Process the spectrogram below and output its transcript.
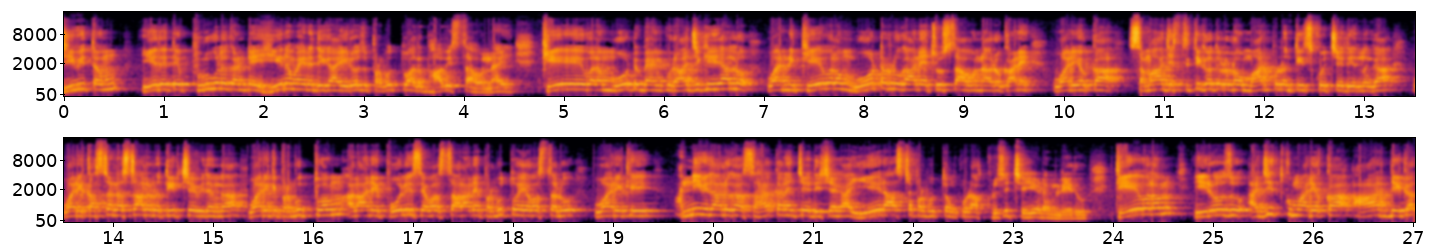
జీవితం ఏదైతే పురుగుల కంటే హీనమైనదిగా ఈరోజు ప్రభుత్వాలు భావిస్తూ ఉన్నాయి. కేవలం ఓటు బ్యాంకు రాజకీయాల్లో వారిని కేవలం ఓటర్లుగానే చూస్తూ ఉన్నారు. కానీ వారి యొక్క సమాజ స్థితిగతులలో మార్పులను తీసుకొచ్చే విధంగా వారి కష్ట నష్టాలను తీర్చే విధంగా వారికి ప్రభుత్వం అలానే పోలీస్ వ్యవస్థ అలానే ప్రభుత్వ వ్యవస్థలు వారికి అన్ని విధాలుగా సహకరించే దిశగా ఏ రాష్ట్ర ప్రభుత్వం కూడా కృషి చేయడం లేదు. కేవలం ఈరోజు అజిత్ కుమార్ యొక్క ఆర్థిక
